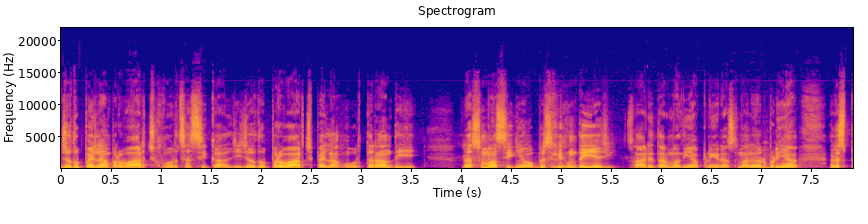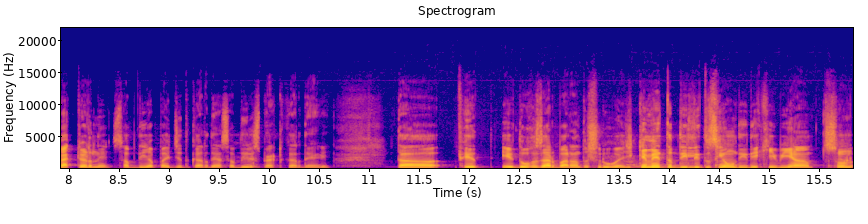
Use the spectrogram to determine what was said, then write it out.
ਜਦੋਂ ਪਹਿਲਾਂ ਪਰਿਵਾਰ 'ਚ ਹੋਰ ਸਤਿ ਸ਼੍ਰੀ ਅਕਾਲ ਜੀ ਜਦੋਂ ਪਰਿਵਾਰ 'ਚ ਪਹਿਲਾਂ ਹੋਰ ਤਰ੍ਹਾਂ ਦੀ ਰਸਮਾਂ ਸੀਗੀਆਂ ਆਬਵੀਅਸਲੀ ਹੁੰਦੀ ਹੀ ਹੈ ਜੀ। ਸਾਰੇ ਧਰਮਾਂ ਦੀਆਂ ਆਪਣੀਆਂ ਰਸਮਾਂ ਨੇ ਔਰ ਬੜੀਆਂ ਰਿਸਪੈਕਟਡ ਨੇ। ਸਭ ਦੀ ਆਪਾਂ ਇੱਜ਼ਤ ਕਰਦੇ ਹਾਂ ਸਭ ਦੀ ਰਿਸਪੈਕਟ ਕਰਦੇ ਹਾਂਗੇ। ਤਾਂ ਫਿਰ ਇਹ 2012 ਤੋਂ ਸ਼ੁਰੂ ਹੋਇਆ ਜੀ। ਕਿਵੇਂ ਤਬਦੀਲੀ ਤੁਸੀਂ ਆਉਂਦੀ ਦੇਖੀ ਵੀ ਹਾਂ ਸੁਣ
